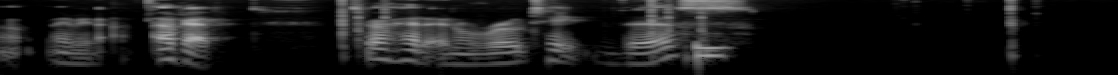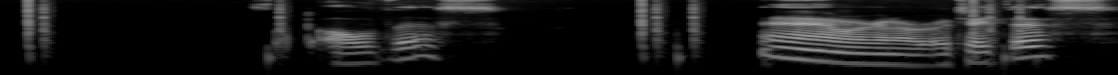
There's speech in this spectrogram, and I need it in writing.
Oh, maybe not. Okay. Let's go ahead and rotate this. Select all of this. And we're going to rotate this.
